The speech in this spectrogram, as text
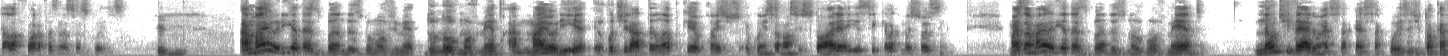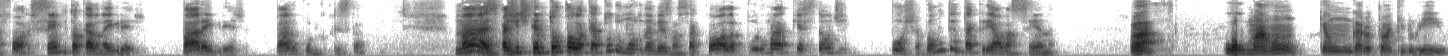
tá lá fora fazendo essas coisas. Uhum. A maioria das bandas do movimento, do novo movimento, a maioria, eu vou tirar a Tanlan porque eu conheço, eu conheço a nossa história e sei que ela começou assim. Mas a maioria das bandas do novo movimento não tiveram essa, essa coisa de tocar fora. Sempre tocaram na igreja, para a igreja, para o público cristão. Mas a gente tentou colocar todo mundo na mesma sacola por uma questão de, poxa, vamos tentar criar uma cena. Ó, o Marrom, que é um garotão aqui do Rio,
